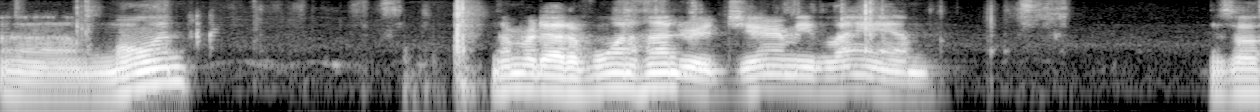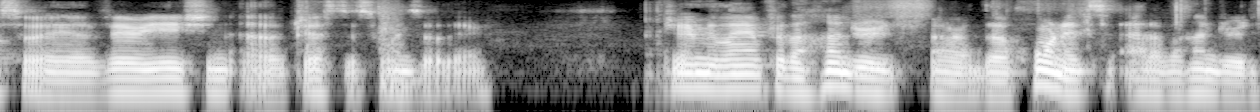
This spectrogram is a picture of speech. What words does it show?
um, Mullen. Numbered out of 100, Jeremy Lamb. There's also a, variation of Justice Winslow there. Jeremy Lamb for the hundred, or the Hornets out of 100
